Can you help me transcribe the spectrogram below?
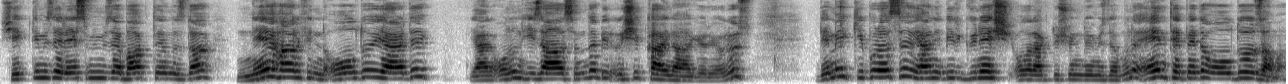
şeklimize resmimize baktığımızda N harfinin olduğu yerde yani onun hizasında bir ışık kaynağı görüyoruz. Demek ki burası yani bir güneş olarak düşündüğümüzde bunu en tepede olduğu zaman.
